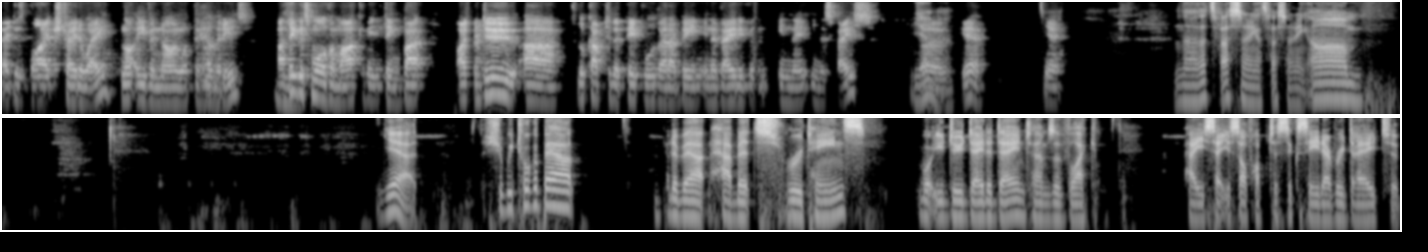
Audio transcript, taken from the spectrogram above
they just buy it straight away, not even knowing what the hell it is. I think it's more of a marketing thing, but I do uh, look up to the people that are being innovative in, in the in the space. Yeah. So, yeah. Yeah. No, that's fascinating. That's fascinating. Um Yeah. Should we talk about a bit about habits, routines, what you do day to day in terms of like how you set yourself up to succeed every day to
